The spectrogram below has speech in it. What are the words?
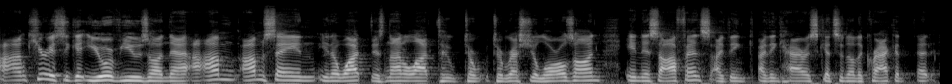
I'm curious to get your views on that. I'm I'm saying, you know what, there's not a lot to, to, to rest your laurels on in this offense. I think I think Harris gets another crack at, at,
